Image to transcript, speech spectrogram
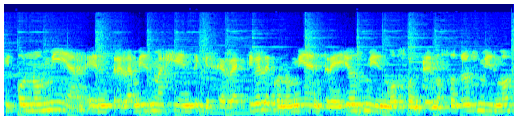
economía entre la misma gente, que se reactive la economía entre ellos mismos o entre nosotros mismos,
